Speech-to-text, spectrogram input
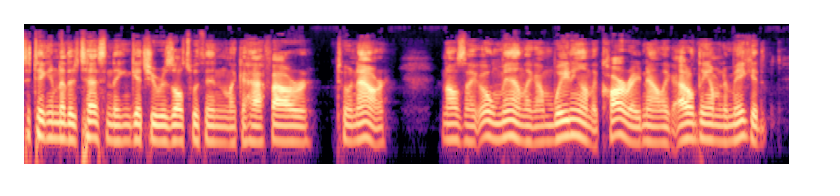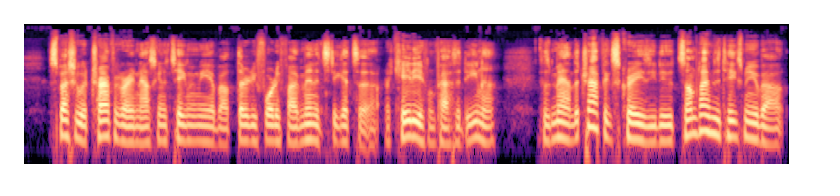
to take another test and they can get you results within like a half hour to an hour? And I was like, Oh man, like I'm waiting on the car right now. Like I don't think I'm gonna make it. Especially with traffic right now, it's gonna take me about 30, 45 minutes to get to Arcadia from Pasadena. Because man, the traffic's crazy, dude. Sometimes it takes me about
